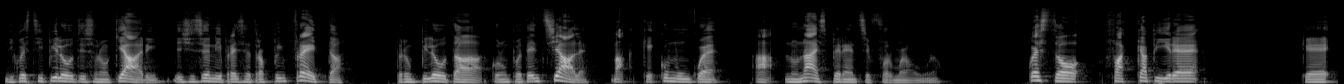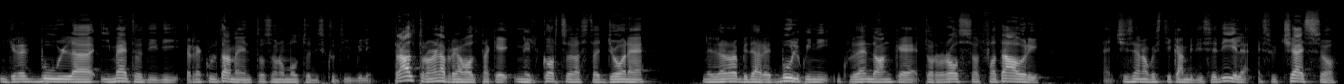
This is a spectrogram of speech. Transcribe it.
di questi piloti sono chiari, decisioni prese troppo in fretta, per un pilota con un potenziale, ma che comunque ha, non ha esperienza in Formula 1. Questo fa capire che i Red Bull, i metodi di reclutamento sono molto discutibili. Tra l'altro non è la prima volta che nel corso della stagione nell'orbita Red Bull, quindi includendo anche Toro Rosso, Alfa Tauri, eh, ci siano questi cambi di sedile. È successo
